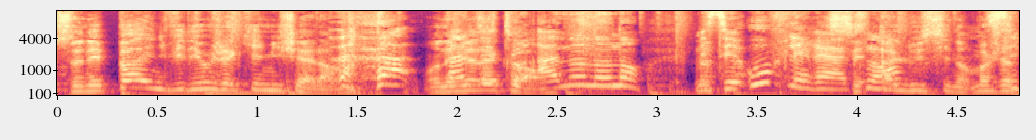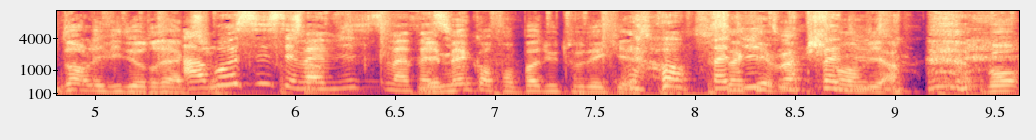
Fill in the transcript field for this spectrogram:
Ce n'est pas une vidéo Jackie et Michel. hein. On est bien d'accord. Ah non non non, mais c'est ouf les C'est réactions. hallucinant. Moi j'adore les vidéos de réaction. Ah moi aussi c'est ma vie, c'est ma Les passion. mecs en font pas du tout des caisses. C'est ça qui est tout, pas vachement bien. Bon,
